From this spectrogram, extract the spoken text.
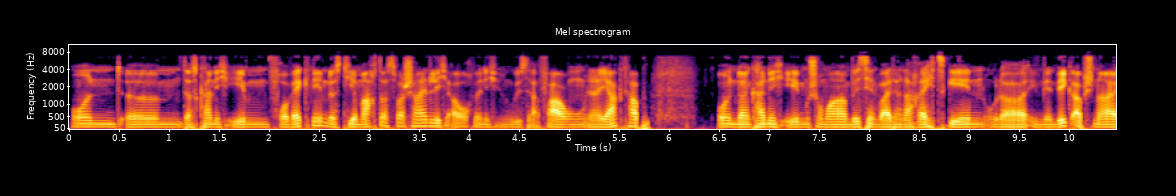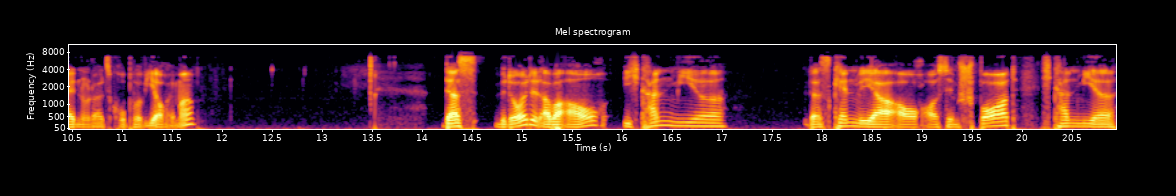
Und ähm, das kann ich eben vorwegnehmen. Das Tier macht das wahrscheinlich auch, wenn ich eine gewisse Erfahrung in der Jagd habe. Und dann kann ich eben schon mal ein bisschen weiter nach rechts gehen oder ihm den Weg abschneiden oder als Gruppe, wie auch immer. Das bedeutet aber auch, ich kann mir das kennen wir ja auch aus dem Sport. Ich kann mir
